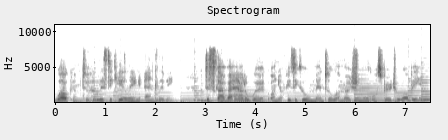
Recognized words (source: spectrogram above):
Welcome to Holistic Healing and Living. Discover how to work on your physical, mental, emotional, or spiritual well being.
